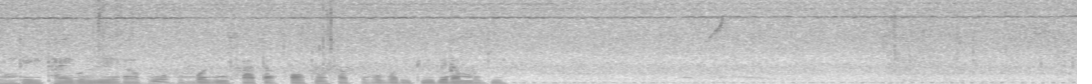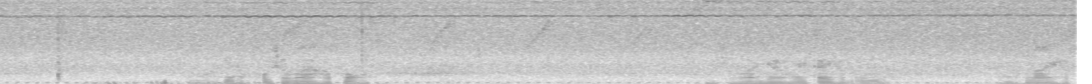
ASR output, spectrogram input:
ลงที่ไทยเบิ่งเลยครับโอ้ผมบอยิงขาตักของโทรศัพท์ผมก็บริถือไปน้ำเมื่อกี้เป็นเขาชาวว่าครับพ่อเขาชาวว่ายางไกลๆครับโอ้หลายครับ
